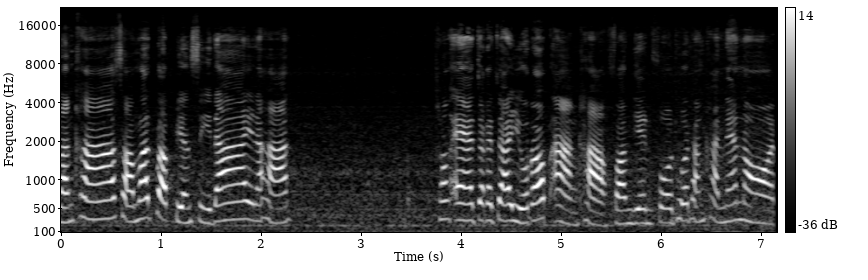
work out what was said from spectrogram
หลังคาสามารถปรับเปลี่ยนสีได้นะคะ ช่องแอร์จะกระจายอยู่รอบอ่างค่ะ ความเย็นโฟทั่วทั้งคันแน่นอน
